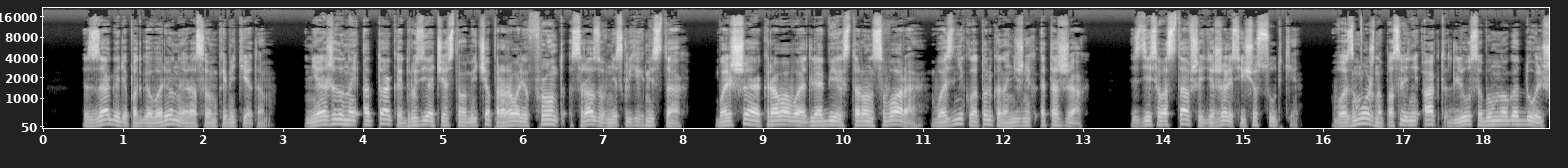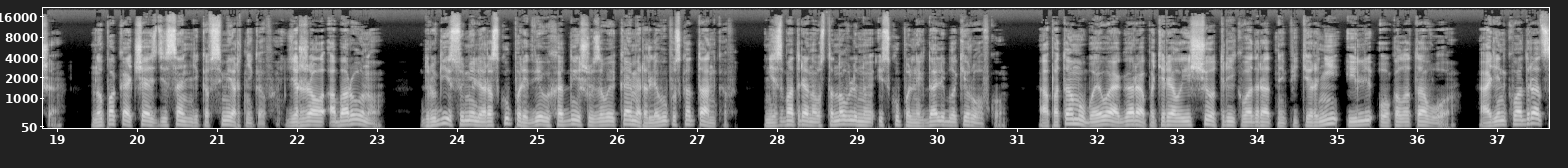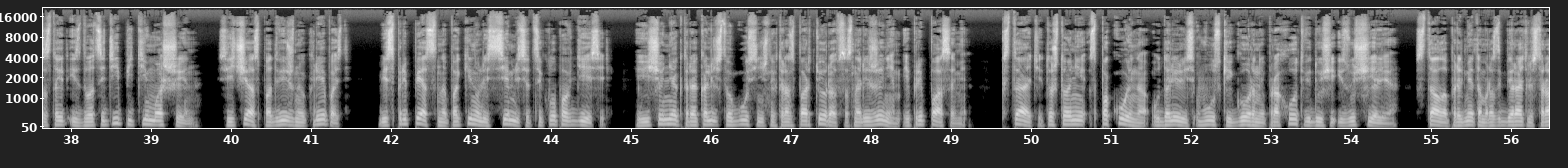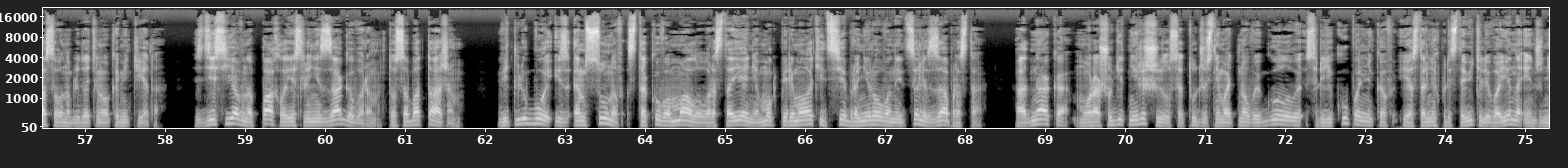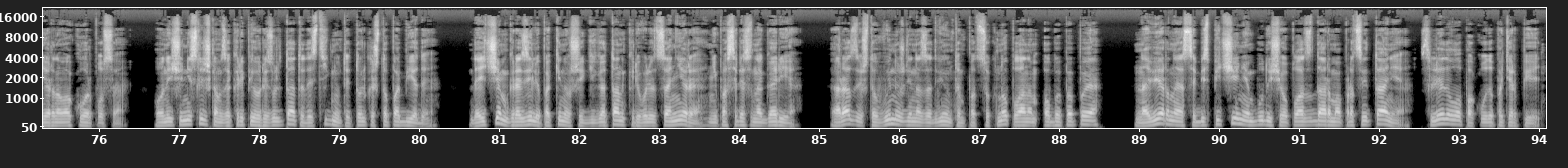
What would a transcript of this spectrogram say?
загодя подговоренные расовым комитетом. Неожиданной атакой друзья Честного Меча прорвали фронт сразу в нескольких местах. Большая кровавая для обеих сторон свара возникла только на нижних этажах. Здесь восставшие держались еще сутки. Возможно, последний акт длился бы много дольше, но пока часть десантников-смертников держала оборону, Другие сумели раскупорить две выходные шлюзовые камеры для выпуска танков, несмотря на установленную из купольных далей блокировку. А потому боевая гора потеряла еще три квадратные пятерни или около того. Один квадрат состоит из 25 машин. Сейчас подвижную крепость беспрепятственно покинули 70 циклопов 10 и еще некоторое количество гусеничных транспортеров со снаряжением и припасами, кстати, то, что они спокойно удалились в узкий горный проход, ведущий из ущелья, стало предметом разбирательств расового наблюдательного комитета. Здесь явно пахло, если не заговором, то саботажем. Ведь любой из эмсунов с такого малого расстояния мог перемолотить все бронированные цели запросто. Однако Мурашудит не решился тут же снимать новые головы среди купольников и остальных представителей военно-инженерного корпуса. Он еще не слишком закрепил результаты достигнутой только что победы. Да и чем грозили покинувшие гигатанк революционеры непосредственно горе? Разве что вынужденно задвинутым под сукно планом ОБПП, наверное, с обеспечением будущего плацдарма процветания следовало покуда потерпеть.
